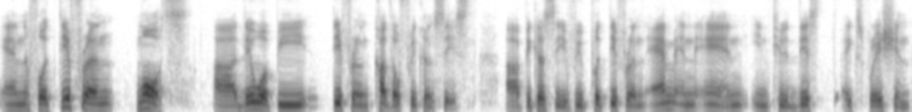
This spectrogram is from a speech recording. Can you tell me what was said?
And for different modes, uh, there will be different cutoff frequencies. Uh, because if you put different m and n into this expression,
